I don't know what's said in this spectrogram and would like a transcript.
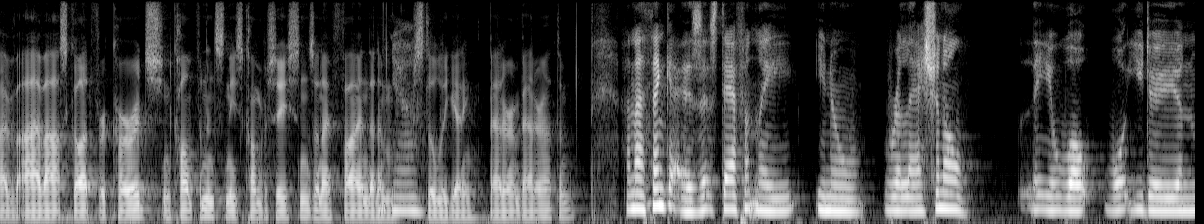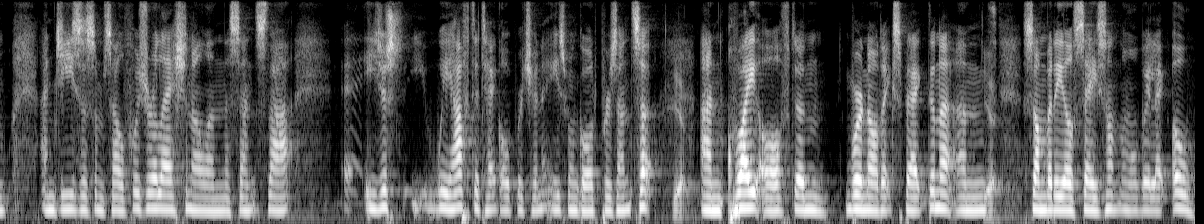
I've, I've asked God for courage and confidence in these conversations and I find that I'm Yeah. slowly getting better and better at them And I think it is. It's definitely you know relational. You what what you do and and Jesus himself was relational in the sense that he just we have to take opportunities when God presents it. Yep. And quite often we're not expecting it, and Yep. somebody will say something. We'll be like, "Oh,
